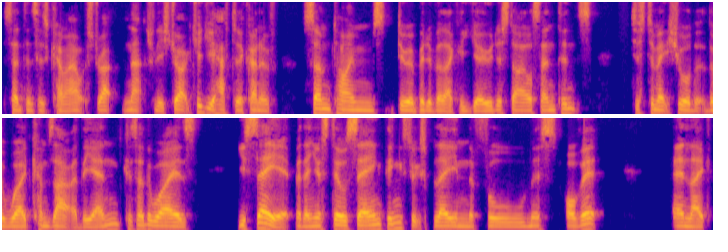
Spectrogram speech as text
sentences come out stra- naturally structured you have to kind of sometimes do a bit of a like a yoda style sentence just to make sure that the word comes out at the end because otherwise you say it but then you're still saying things to explain the fullness of it. And like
